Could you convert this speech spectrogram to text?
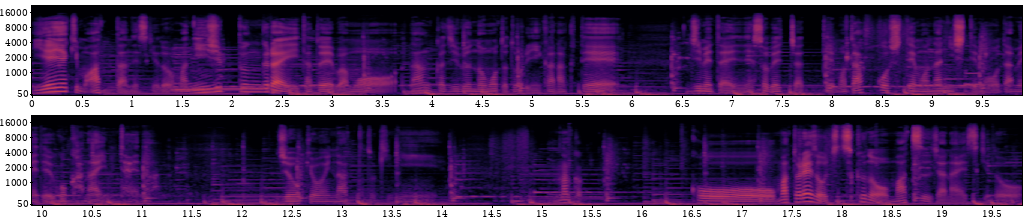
イヤイヤ期もあったんですけど、まあ、20分ぐらい例えばもうなんか自分の思った通りにいかなくて地べたに寝そべっちゃってもう抱っこしても何してもダメで動かないみたいな状況になった時になんかこうまあとりあえず落ち着くのを待つじゃないですけど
